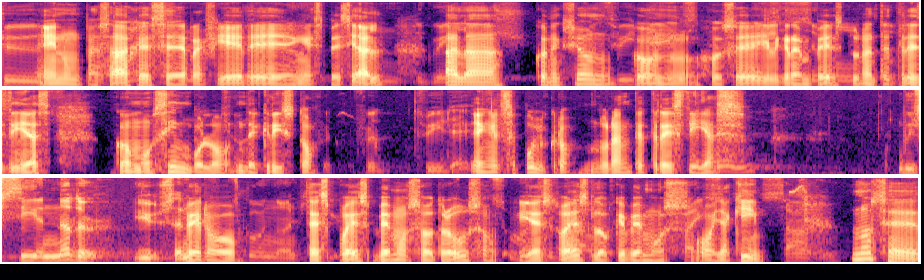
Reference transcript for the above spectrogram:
En un pasaje se refiere en especial a la conexión con José y el gran pez durante tres días como símbolo de Cristo en el sepulcro durante tres días. Pero después vemos otro uso y esto es lo que vemos hoy aquí. No se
